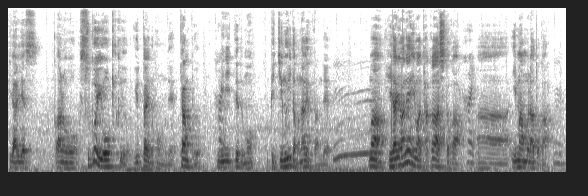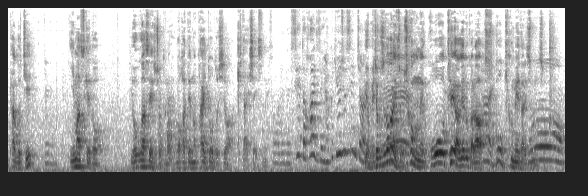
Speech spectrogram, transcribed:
左です。あのすごい大きくゆったりのフォームでキャンプはい。見に行ってても、ピッチングいい球投げてたんで、うーんまあ左はね今高橋とか、はい。あー今村とか、うん。田口？うん。いますけど横川選手ちょっとね若手の台頭としては期待したいですね。そうですね背高いですね。190センチあるいやめちゃくちゃ高いんですよ。しかもねこう手上げるからはい。すごい大きく見えたりするんですよ、お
